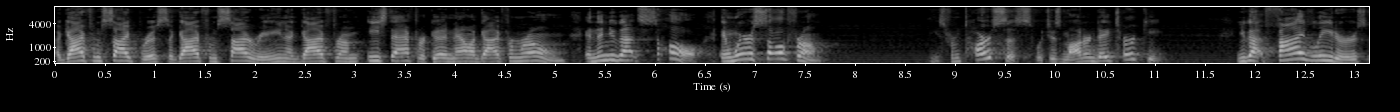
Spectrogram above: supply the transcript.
a guy from Cyprus, a guy from Cyrene, a guy from East Africa, and now a guy from Rome. And then you got Saul. And where is Saul from? He's from Tarsus, which is modern day Turkey. You got five leaders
